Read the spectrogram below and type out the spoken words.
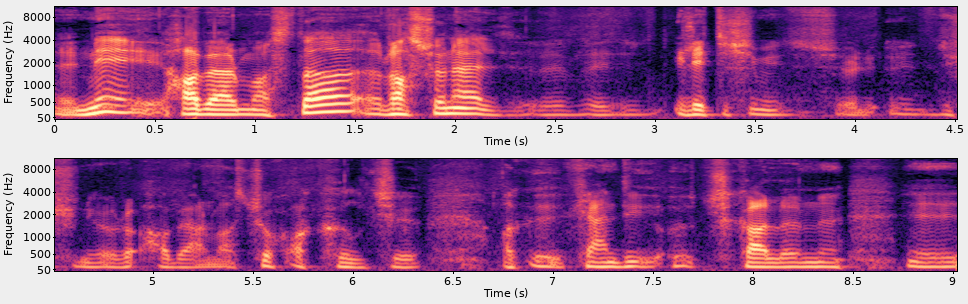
E, Ne Habermas'ta rasyonel e, iletişimi söyle- düşünüyor Habermas. Çok akılcı, ak- kendi çıkarlarını e,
